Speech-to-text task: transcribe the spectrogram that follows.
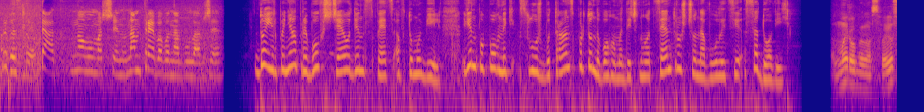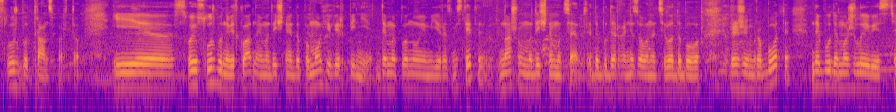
привезли? Так, нову машину. Нам треба вона була вже. До Ірпеня прибув ще один спецавтомобіль. Він поповнить службу транспорту нового медичного центру, що на вулиці Садовій. Ми робимо свою службу транспорту і е, свою службу невідкладної медичної допомоги в Ірпіні, де ми плануємо її розмістити в нашому медичному центрі, де буде організовано цілодобово режим роботи, де буде можливість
